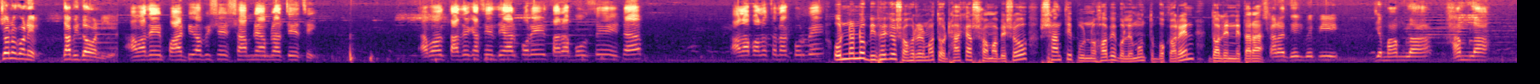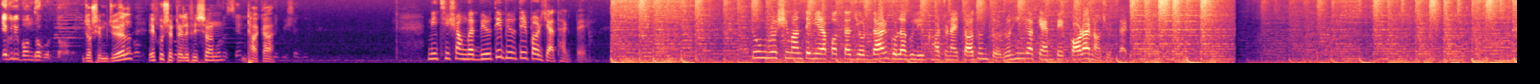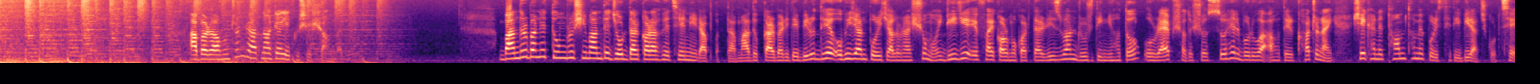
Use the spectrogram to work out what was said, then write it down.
জনগণের দাবি দেওয়া নিয়ে। আমাদের পার্টি অফিসের সামনে আমরা চেয়েছি এবং তাদের কাছে দেওয়ার পরে তারা বলছে এটা আলাপ আলোচনা করবে। অন্যান্য বিভাগীয় শহরের মতো ঢাকার সমাবেশও শান্তিপূর্ণ হবে বলে মন্তব্য করেন দলের নেতারা। সারা দেশব্যাপী যে মামলা হামলা এগুলি বন্ধ করতে হবে। জসিম জুয়েল একুশে টেলিভিশন ঢাকা। নিচ্ছি সংবাদ বিরতি বিরতির পর যা থাকবে। তুমরো সীমান্তে নিরাপত্তা জোরদার গোলাগুলির ঘটনায় তদন্ত রোহিঙ্গা ক্যাম্পে কড়া নজরদারি। আবার আমন্ত্রণ রাত নটার একুশের সংবাদে। বান্দরবানের তুমরু সীমান্তে জোরদার করা হয়েছে নিরাপত্তা। মাদক কারবারিদের বিরুদ্ধে অভিযান পরিচালনার সময় ডিজিএফআই কর্মকর্তা রিজওয়ান রুশদি নিহত ও র্যাব সদস্য সোহেল বড়ুয়া আহতের ঘটনায় সেখানে থমথমে পরিস্থিতি বিরাজ করছে।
